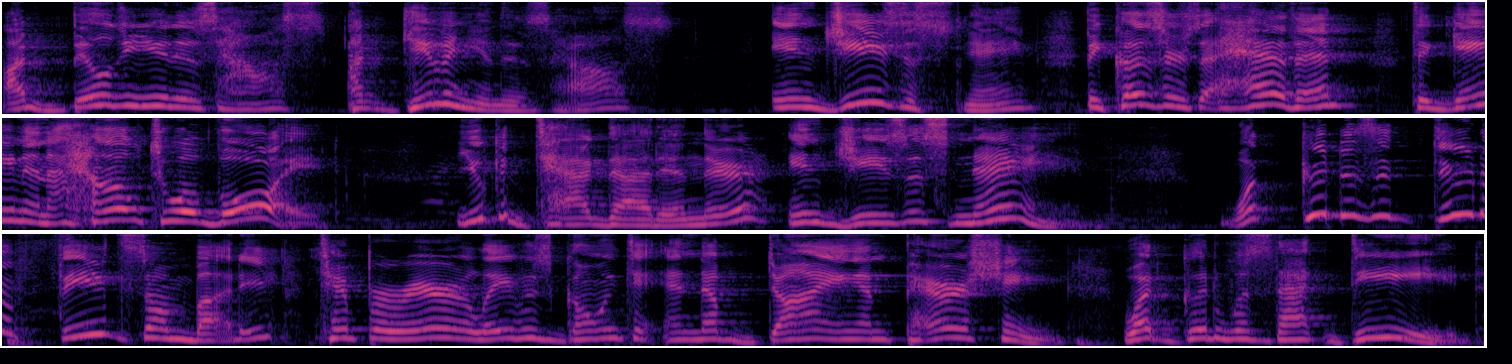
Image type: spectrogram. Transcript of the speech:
I'm building you this house, I'm giving you this house in Jesus' name because there's a heaven to gain and a hell to avoid. You can tag that in there in Jesus' name. What good does it do to feed somebody temporarily who's going to end up dying and perishing? What good was that deed?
